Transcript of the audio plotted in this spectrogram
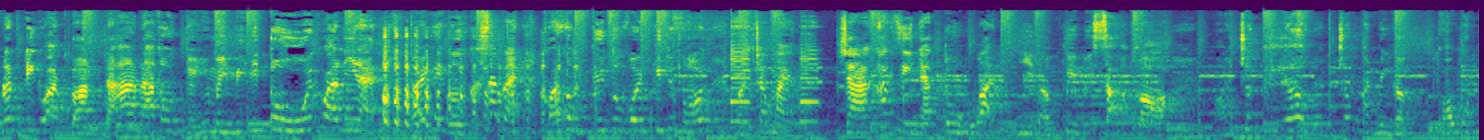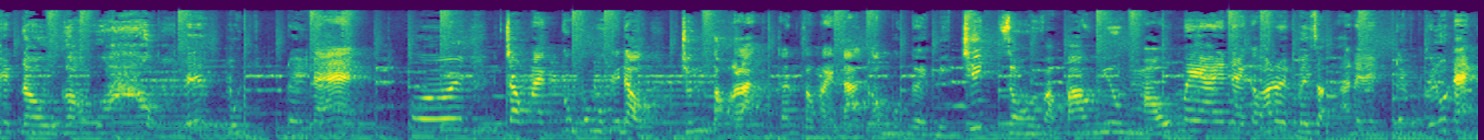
đất đi các bạn. Toàn đá đá thôi Kiểu như mình bị đi tù ấy các bạn đi này. Đấy, cái cửa sắt này, có không cứu tôi với cứu tôi với. Mà trong này chả khác gì nhà tù của bạn. Nhìn ở kia mới sợ cò trước kia, trước mặt mình gặp có một cái đầu gò Wow, đấy, đây này ôi trong này cũng có một cái đầu chứng tỏ là căn phòng này đã có một người bị chít rồi và bao nhiêu máu me này các bạn ơi. Bây giờ à đây đây đây một cái nút này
